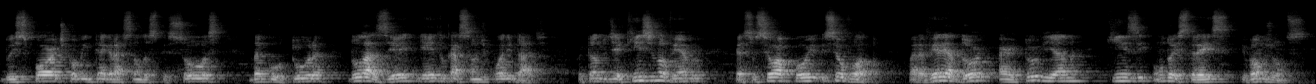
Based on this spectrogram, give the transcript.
do esporte como integração das pessoas, da cultura, do lazer e a educação de qualidade. Portanto, dia 15 de novembro, peço seu apoio e seu voto para vereador Arthur Viana 15123 e vamos juntos.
